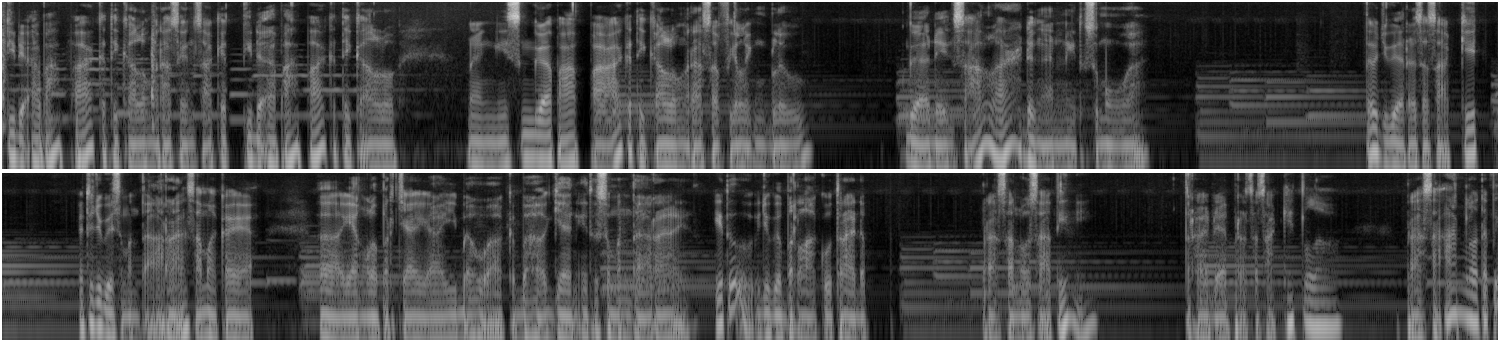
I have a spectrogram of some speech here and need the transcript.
Tidak apa-apa ketika lo ngerasain sakit. Tidak apa-apa ketika lo nangis. Nggak apa-apa ketika lo ngerasa feeling blue. Gak ada yang salah dengan itu semua. Tahu juga rasa sakit itu juga sementara sama kayak eh, yang lo percayai bahwa kebahagiaan itu sementara. Itu juga berlaku terhadap perasaan lo saat ini. Terhadap rasa sakit lo, perasaan lo. Tapi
